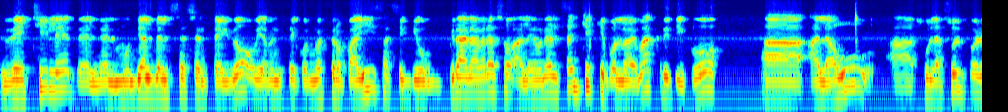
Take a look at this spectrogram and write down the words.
de Chile, en el Mundial del 62, obviamente con nuestro país, así que un gran abrazo a Leonel Sánchez, que por lo demás criticó a, la U, a Azul Azul, por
